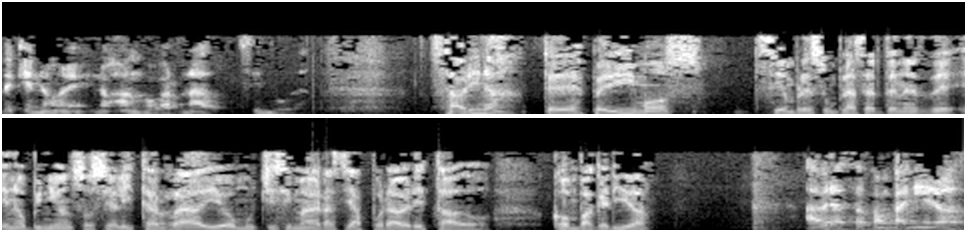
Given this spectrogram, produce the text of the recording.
de que nos, han gobernado, sin duda. Sabrina, te despedimos. Siempre es un placer tenerte en Opinión Socialista en Radio. Muchísimas gracias por haber estado, compa querida. Abrazo, compañeros.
